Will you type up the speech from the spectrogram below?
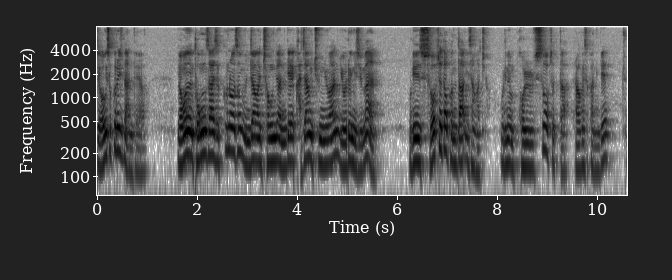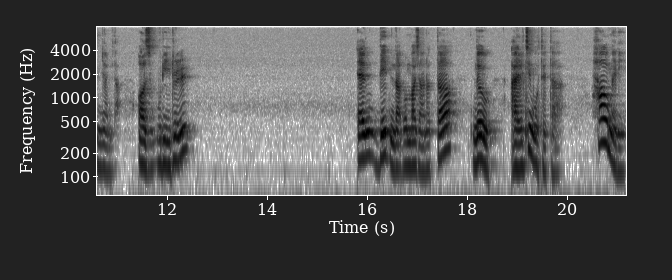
여기서 끊으시면 안 돼요. 영어는 동사에서 끊어서 문장을 정리하는 게 가장 중요한 요령이지만 우리는 수 없었다 본다 이상하죠. 우리는 볼 수 없었다 라고 해석하는 게 중요합니다. us, 우리를 and did not, 뭐뭐 하지 않았다, no, 알지 못했다. How many?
